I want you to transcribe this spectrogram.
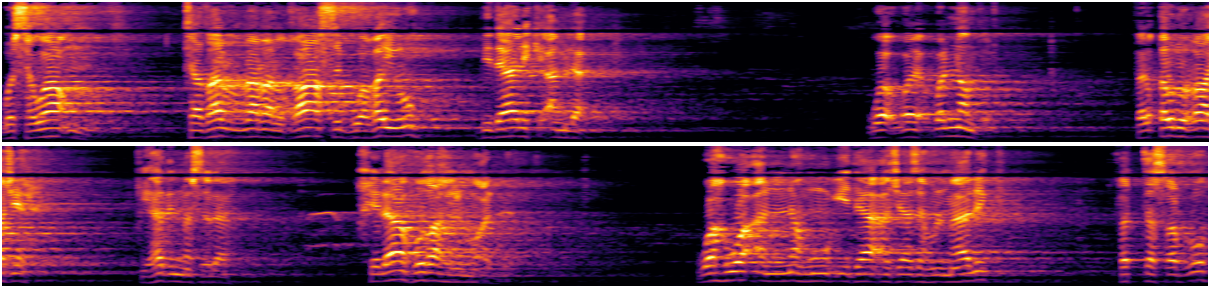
وسواء تضرر الغاصب وغيره بذلك أم لا. ولننظر. فالقول الراجح في هذه المسألة خلاف ظاهر المؤلف وهو أنه إذا أجازه المالك فالتصرف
